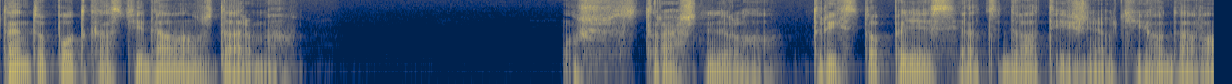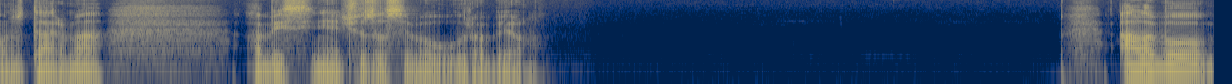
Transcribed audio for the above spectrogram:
tento podcast ti dávam zdarma už strašne dlho. 352 týždňov ti ho dávam zdarma, aby si niečo so sebou urobil. Alebo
